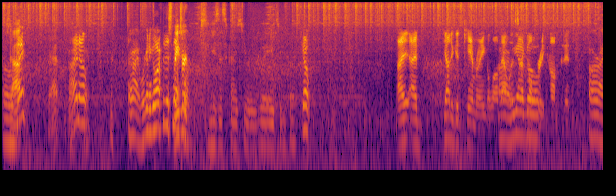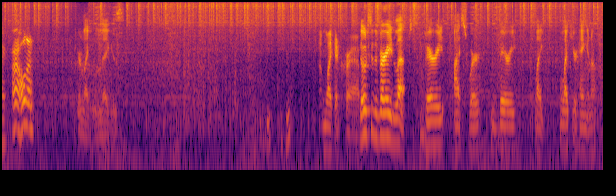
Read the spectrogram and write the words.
Okay. That. I know. All right, we're gonna go after this next Reaper. one. Jesus Christ, you were way too far. Go. I, I got a good camera angle on that Alright, one, we so I gotta felt go- pretty confident. All right. All right. Hold on. You're like legs. I'm like a crab. Go to the very left. Very, I swear, very, like, like you're hanging off.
